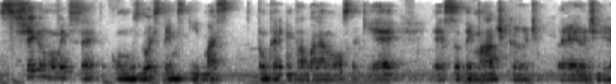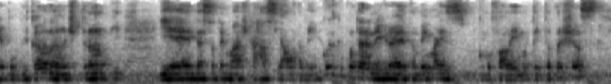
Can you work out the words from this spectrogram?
chega no momento certo com os dois temas que mais estão querendo trabalhar no Oscar, que é essa temática anti, é, anti-republicana, anti-Trump, e é dessa temática racial também, coisa que o Pantera Negra é também, mas como eu falei, não tem tanta chance.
